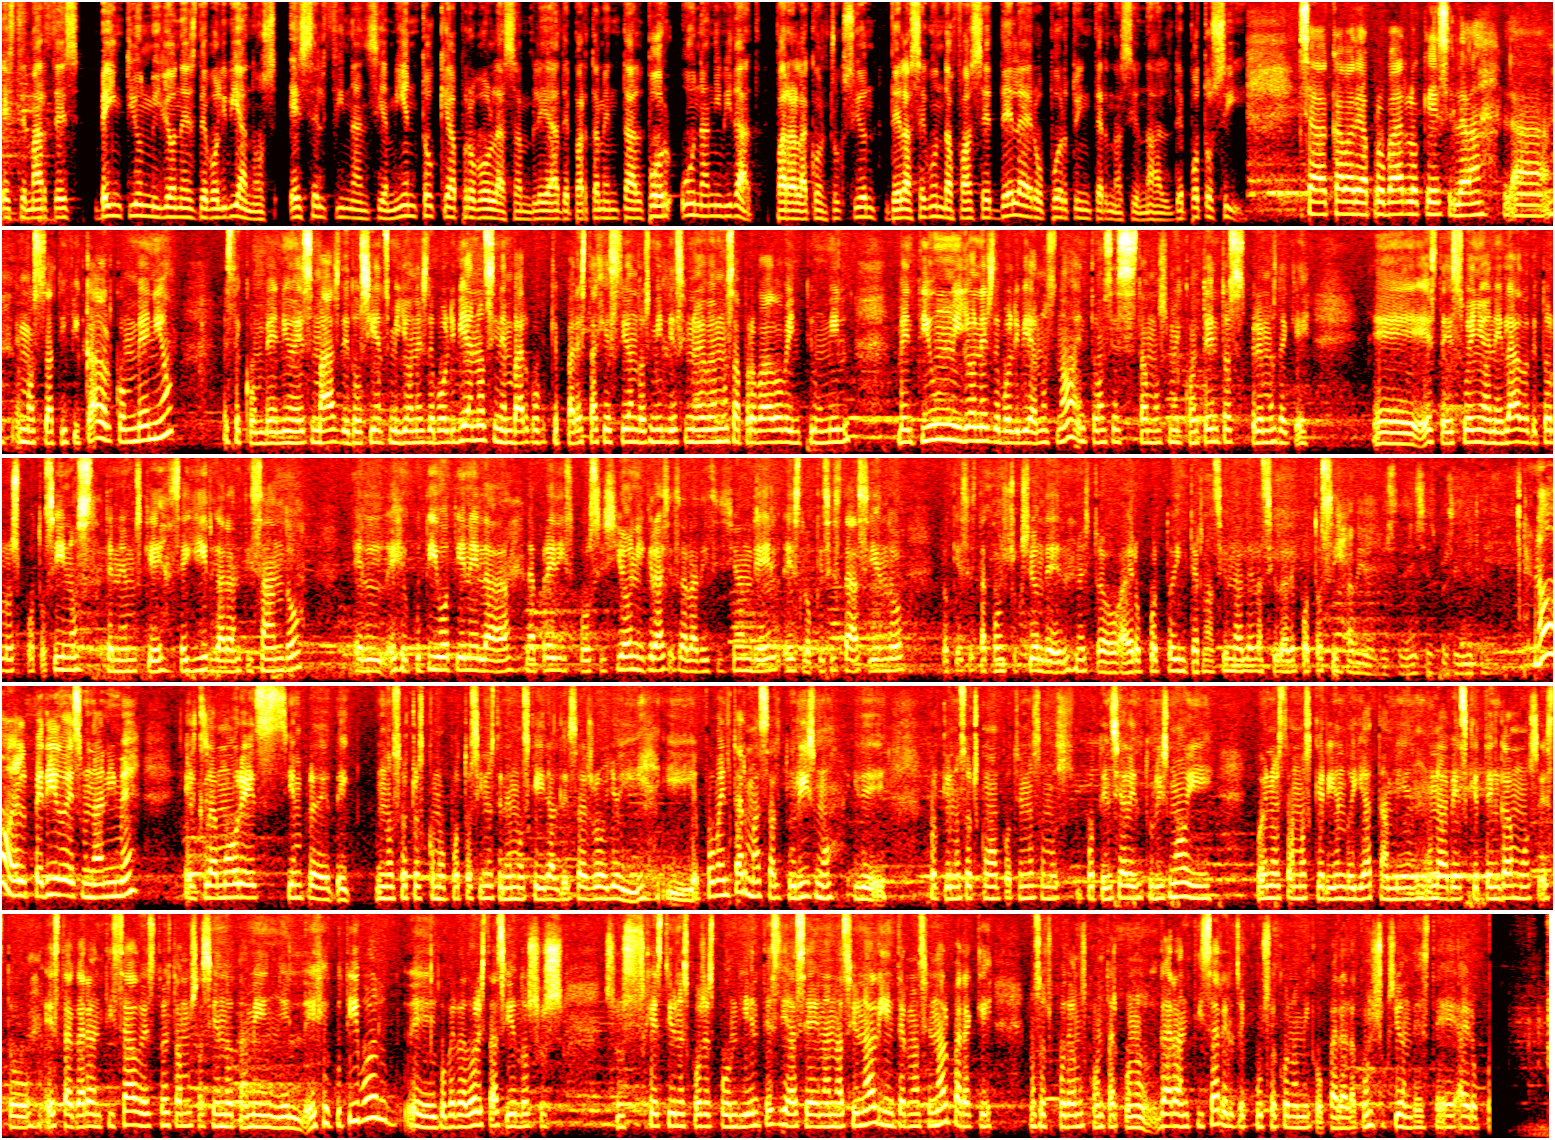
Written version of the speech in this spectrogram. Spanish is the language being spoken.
Este martes, 21 millones de bolivianos es el financiamiento que aprobó la Asamblea Departamental por unanimidad para la construcción de la segunda fase del Aeropuerto Internacional de Potosí. Se acaba de aprobar lo que es la, hemos ratificado el convenio este convenio es más de 200 millones de bolivianos, sin embargo, que para esta gestión 2019 hemos aprobado 21, mil, 21 millones de bolivianos, ¿no? Entonces estamos muy contentos, esperemos de que eh, este sueño anhelado de todos los potosinos tenemos que seguir garantizando el Ejecutivo tiene la, predisposición y gracias a la decisión de él es lo que se está haciendo, lo que es esta construcción de nuestro aeropuerto internacional de la ciudad de Potosí. ¿Ha habido disidencias, presidente? No, el pedido es unánime, el clamor es siempre de, nosotros como potosinos tenemos que ir al desarrollo y, fomentar más al turismo, y de, porque nosotros como potosinos somos potencial en turismo y bueno, estamos queriendo ya también, una vez que tengamos esto está garantizado, esto estamos haciendo también el Ejecutivo, el, gobernador está haciendo sus, sus gestiones correspondientes, ya sea en la nacional e internacional, para que nosotros podamos contar con garantizar el recurso económico para la construcción de este aeropuerto.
